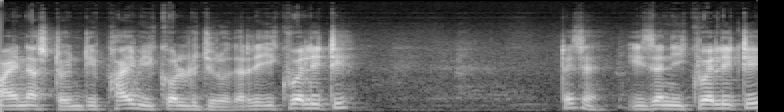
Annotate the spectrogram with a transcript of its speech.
minus twenty five equal to zero that equality ঠিক আছে? Is an equality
